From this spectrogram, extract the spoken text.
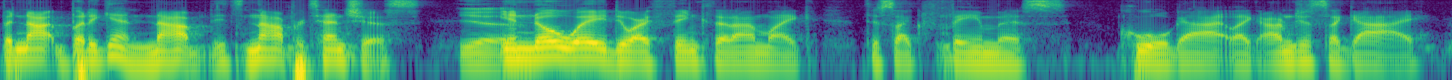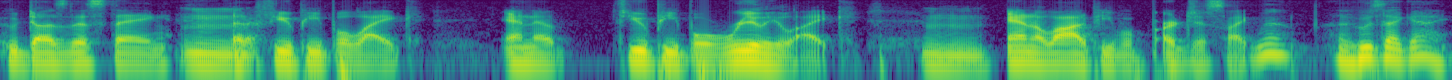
but not but again not it's not pretentious. Yeah. In no way do i think that i'm like this like famous cool guy. Like i'm just a guy who does this thing mm. that a few people like and a few people really like Mm-hmm. And a lot of people are just like, eh, who's that guy?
